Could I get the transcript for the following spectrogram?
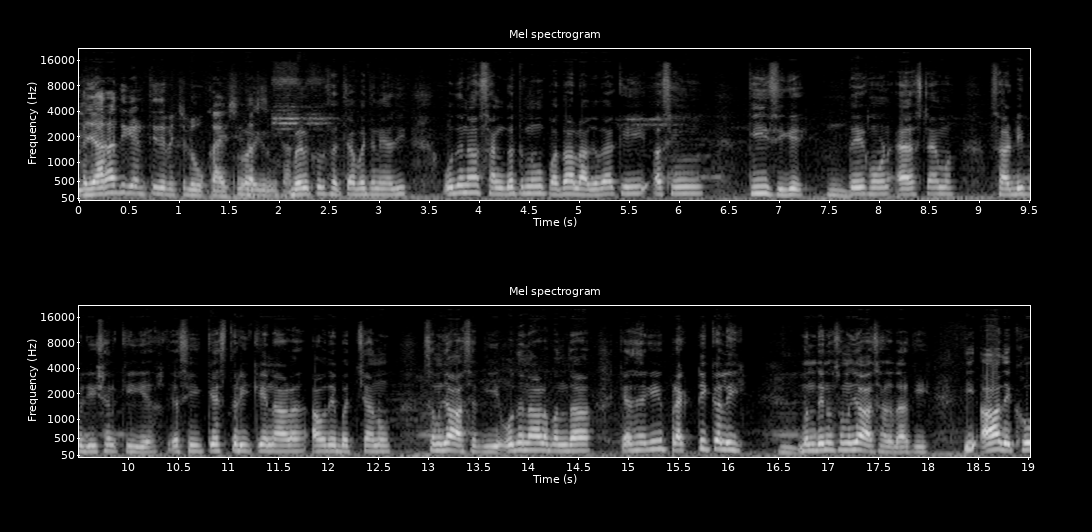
ਹਜ਼ਾਰਾਂ ਦੀ ਗਿਣਤੀ ਦੇ ਵਿੱਚ ਲੋਕ ਆਏ ਸੀ ਦਰਸ਼ਨ ਕਰਨ ਬਿਲਕੁਲ ਸੱਚਾ ਬਚਨ ਆ ਜੀ ਉਹਦੇ ਨਾਲ ਸੰਗਤ ਨੂੰ ਪਤਾ ਲੱਗਦਾ ਕਿ ਅਸੀਂ ਕੀ ਸੀਗੇ ਹੂੰ। ਤੇ ਹੁਣ ਇਸ ਟਾਈਮ ਸਾਡੀ ਪੋਜੀਸ਼ਨ ਕੀ ਹੈ ਕਿ ਅਸੀਂ ਕਿਸ ਤਰੀਕੇ ਨਾਲ ਆਪਦੇ ਬੱਚਿਆਂ ਨੂੰ ਸਮਝਾ ਸਕੀਏ ਉਹਦੇ ਨਾਲ ਬੰਦਾ ਕਹਿੰਦੇ ਕਿ ਪ੍ਰੈਕਟੀਕਲੀ ਹੂੰ। ਬੰਦੇ ਨੂੰ ਸਮਝਾ ਸਕਦਾ ਕਿ ਕਿ ਆਹ ਦੇਖੋ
